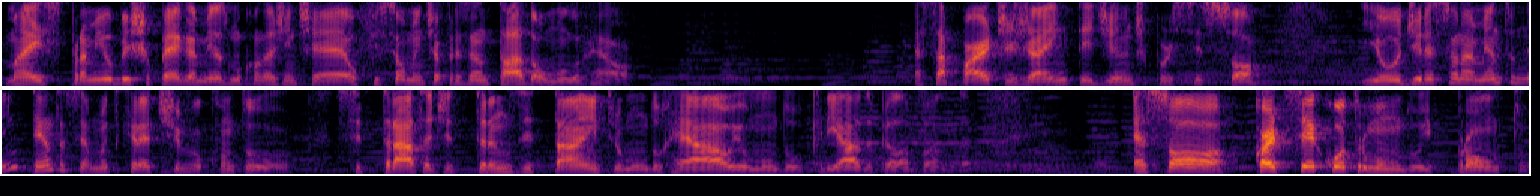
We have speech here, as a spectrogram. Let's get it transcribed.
Mas para mim o bicho pega mesmo quando a gente é oficialmente apresentado ao mundo real. Essa parte já é entediante por si só. E o direcionamento nem tenta ser muito criativo quanto se trata de transitar entre o mundo real e o mundo criado pela Wanda. É só corte seco outro mundo e pronto.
